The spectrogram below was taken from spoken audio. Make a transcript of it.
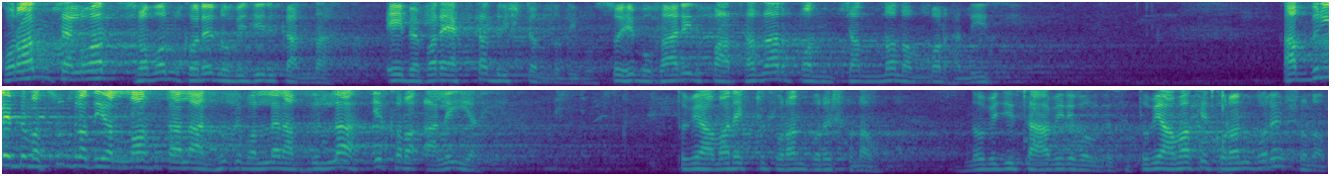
কোরআন তেলওয়াত শ্রবণ করে নবীজির কান্না। এই ব্যাপারে একটা দৃষ্টান্ত দিব। সহি বুখারির পাঁচ হাজার পঞ্চান্ন নম্বর হাদিস। আব্দুল্লাহ ইবনে মাসুদ রাদিয়াল্লাহু তাআলা আনহুকে বললেন, আব্দুল্লাহ, ইকরা আলাইয়া। তুমি আমার একটু কোরআন পড়ে শোনাও। নবীজি সাহাবীরে বলতেছে, তুমি আমাকে কোরআন পড়ে শোনাও।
